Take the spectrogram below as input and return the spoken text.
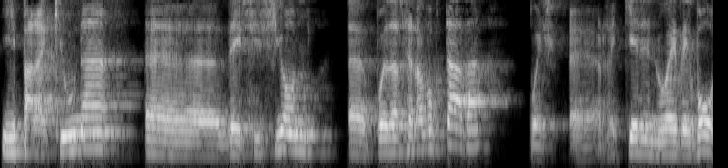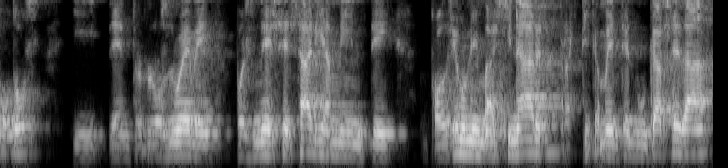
Y para que una eh, decisión eh, pueda ser adoptada, pues eh, requiere nueve votos y dentro de los nueve, pues necesariamente podría uno imaginar, prácticamente nunca se da,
